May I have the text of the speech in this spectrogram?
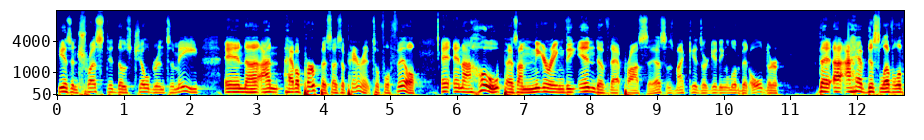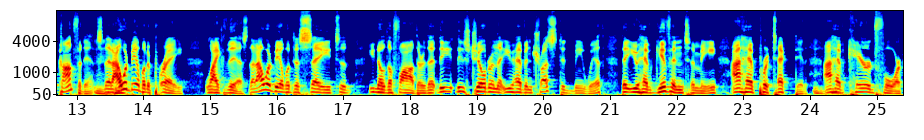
He has entrusted those children to me. And uh, I have a purpose as a parent to fulfill. And, and I hope as I'm nearing the end of that process, as my kids are getting a little bit older, that I have this level of confidence that I mm-hmm. would be able to pray like this, that I would be able to say to you know the Father that the, these children that you have entrusted me with, that you have given to me, I have protected, I mm-hmm. have cared for,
